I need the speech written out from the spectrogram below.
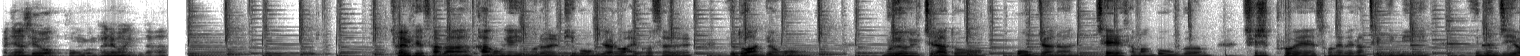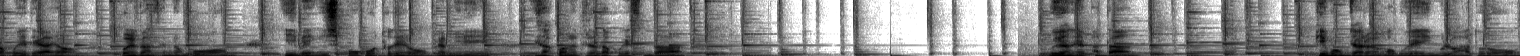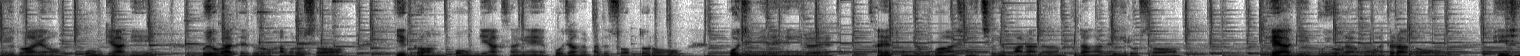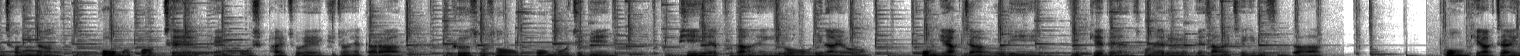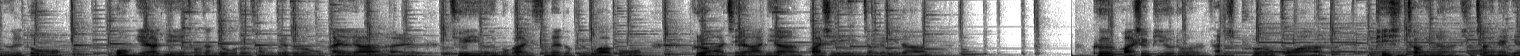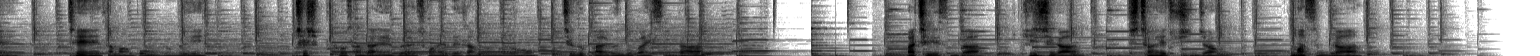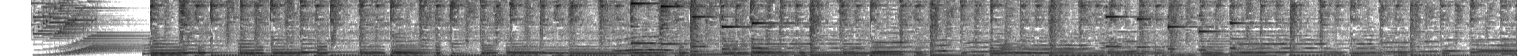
안녕하세요. 보험금 팔례방입니다. 설계사가 가공의 임무를 피보험자로 할 것을 유도한 경우 무효일지라도 보험자는 재해사망보험금 70%의 손해배상 책임이 있는지 여부에 대하여 월간 생명보험 225호 토대로 면밀히 이 사건을 들여다보겠습니다. 위원회 판단 피보험자를 허구의 인물로 하도록 유도하여 보험계약이 무효가 되도록 함으로써 이건 보험계약상의 보장을 받을 수 없도록 모집인의 행위를 사회통념과 신의칙에 반하는 부당한 행위로서 계약이 무효라고 하더라도 피신청인은 보험업법 제158조의 규정에 따라 그 소속 보험 모집인 B의 부당행위로 인하여 보험계약자 을이 입게 된 손해를 배상할 책임이 있습니다. 보험계약자인 을도 보험계약이 정상적으로 성립되도록 하여야 할 주의 의무가 있음에도 불구하고 그러하지 아니한 과실이 인정됩니다. 그 과실 비율은 30%로 보아 피신청인은 신청인에게 재해사망보험금의 70% 상당액을 손해배상금으로 지급할 의무가 있습니다. 마치겠습니다. 긴 시간 시청해주신 점 고맙습니다.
